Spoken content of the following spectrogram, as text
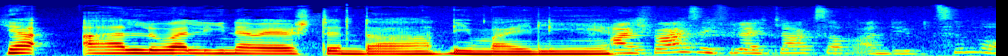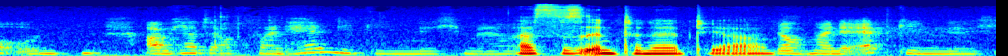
Ja, hallo Alina, wer ist denn da? Die Miley. Ah, ich weiß nicht, vielleicht lag es auch an dem Zimmer unten. Aber ich hatte auch mein Handy ging nicht mehr. Was ist das Internet, ja. Ja, auch meine App ging nicht.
